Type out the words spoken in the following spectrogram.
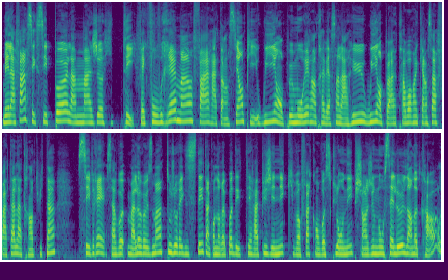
Mais l'affaire, c'est que c'est pas la majorité. Fait qu'il faut vraiment faire attention. Puis oui, on peut mourir en traversant la rue. Oui, on peut avoir un cancer fatal à 38 ans. C'est vrai, ça va malheureusement toujours exister tant qu'on n'aurait pas des thérapies géniques qui vont faire qu'on va se cloner puis changer nos cellules dans notre corps.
